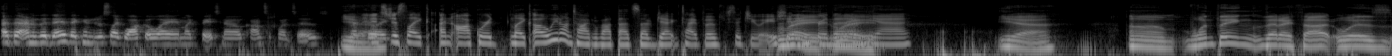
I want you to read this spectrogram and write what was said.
at the end of the day, they can just like walk away and like face no consequences. Yeah. And it's like- just like an awkward, like, oh, we don't talk about that subject type of situation Right, for them. right. Yeah. Yeah. Um, one thing that I thought was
